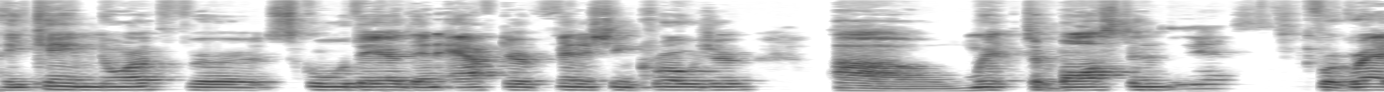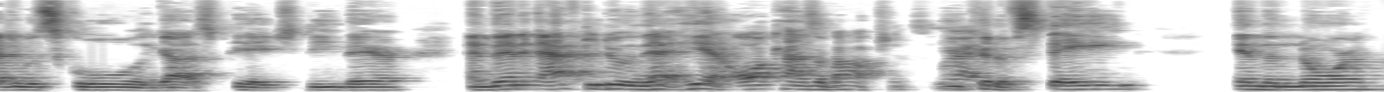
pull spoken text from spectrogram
He came north for school there. Then after finishing Crozer, uh, went to Boston yes. for graduate school and got his PhD there. And then after doing that, he had all kinds of options. Right. He could have stayed in the north,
